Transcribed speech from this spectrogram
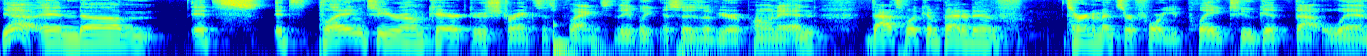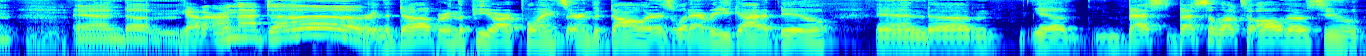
Yeah, and um, it's it's playing to your own character's strengths. It's playing to the weaknesses of your opponent, and that's what competitive tournaments are for. You play to get that win, and um, You got to earn that dub. earn the dub, earn the PR points, earn the dollars, whatever you got to do. And um, you know, best best of luck to all those who,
